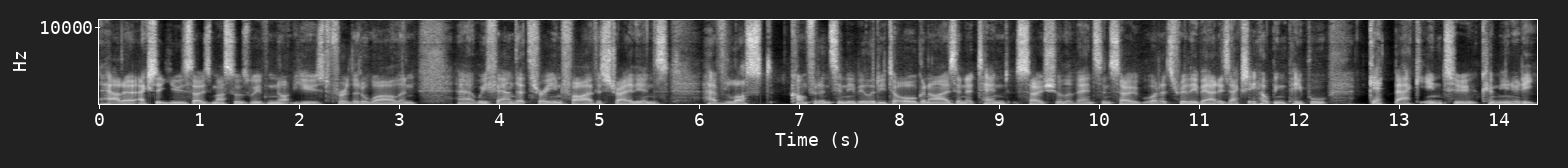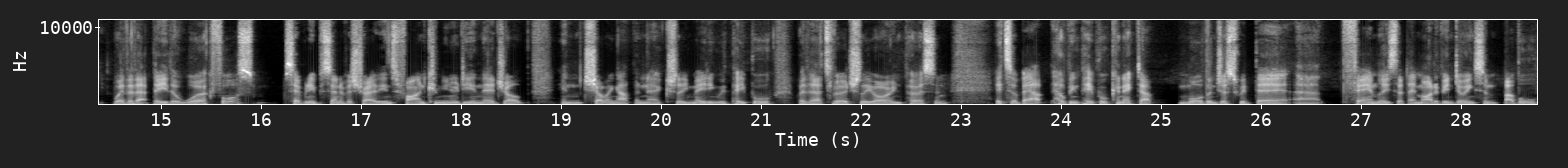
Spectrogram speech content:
how to actually use those muscles we've not used for a little while. And uh, we found that three in five Australians have lost confidence in the ability to organise and attend social events. And so, what it's really about is actually helping people get back into community, whether that be the workforce. 70% of Australians find community in their job, in showing up and actually meeting with people, whether that's virtually or in person. It's about helping people connect up more than just with their uh, families that they might have been doing some bubble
